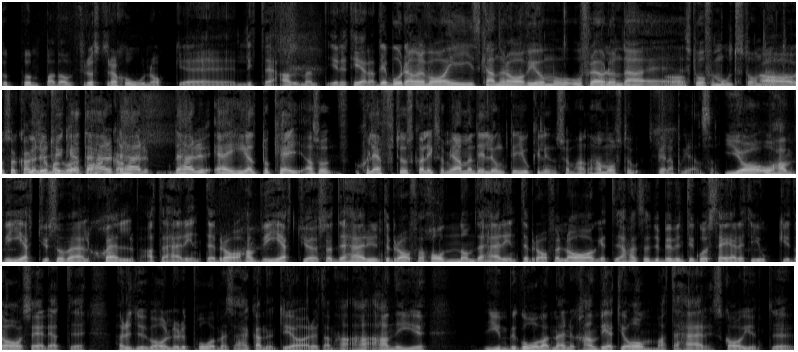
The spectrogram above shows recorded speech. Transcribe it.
uppumpad av frustration och eh, lite allmänt irriterad. Det borde han väl vara i Skandinavium och, och Frölunda eh, ja. står för motståndet. Ja, men nu tycker jag att det här, det, här, det här är helt okej. Okay. Alltså, Skellefteå ska liksom, ja men det är lugnt, det är Jocke Lindström, han, han måste spela på gränsen. Ja, och han vet ju så väl själv att det här inte är bra. Han vet ju, alltså, det här är ju inte bra för honom, det här är inte bra för laget. Alltså, du behöver inte gå och säga det till Jocke idag och säga det att, hörru du, vad håller du på med, så här kan du inte göra. Utan han, han är ju det är ju en begåvad människa. Han vet ju om att det här ska ju inte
